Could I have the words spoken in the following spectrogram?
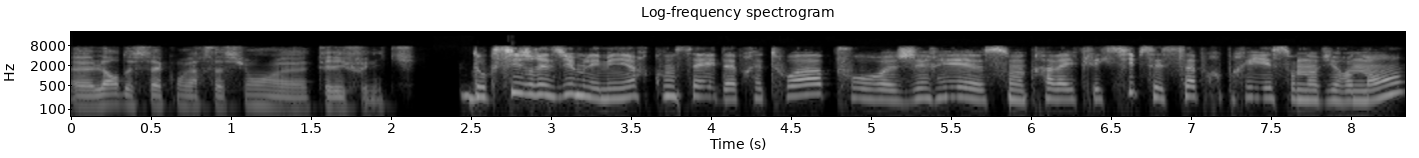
lors de sa conversation téléphonique. Donc, si je résume les meilleurs conseils d'après toi pour gérer son travail flexible, c'est s'approprier son environnement,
